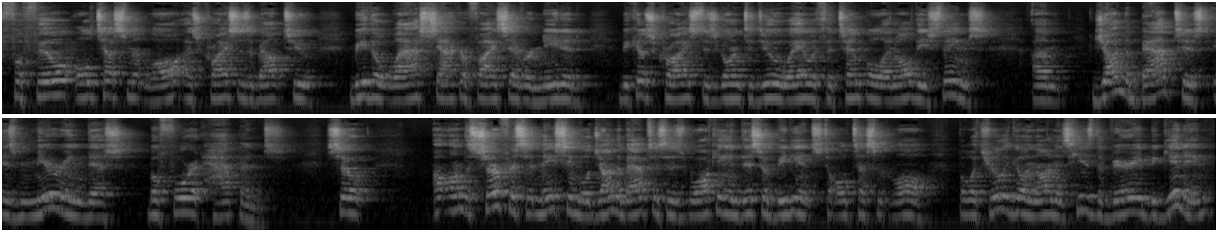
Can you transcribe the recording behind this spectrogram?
fulfill Old Testament law, as Christ is about to be the last sacrifice ever needed, because Christ is going to do away with the temple and all these things, um, John the Baptist is mirroring this before it happens. So, on the surface, it may seem, well, John the Baptist is walking in disobedience to Old Testament law. But what's really going on is he is the very beginning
